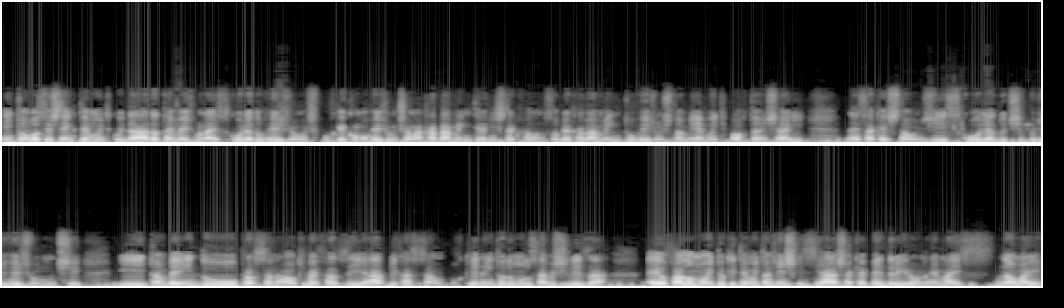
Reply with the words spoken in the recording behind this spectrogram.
Então vocês têm que ter muito cuidado, até mesmo na escolha do rejunte, porque como o rejunte é um acabamento, e a gente está falando sobre acabamento, o rejunte também é muito importante aí nessa questão de escolha do tipo de rejunte e também do profissional que vai fazer a aplicação, porque nem todo mundo sabe utilizar. É, eu falo muito que tem muita gente que se acha que é pedreiro, né? Mas não é.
